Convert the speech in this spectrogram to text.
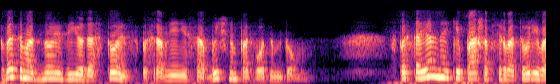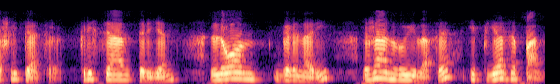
В этом одно из ее достоинств по сравнению с обычным подводным домом. В постоянный экипаж обсерватории вошли пятеро – Кристиан Терьен, Леон Галенари, Жан-Луи Лафе и Пьер Жепан.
